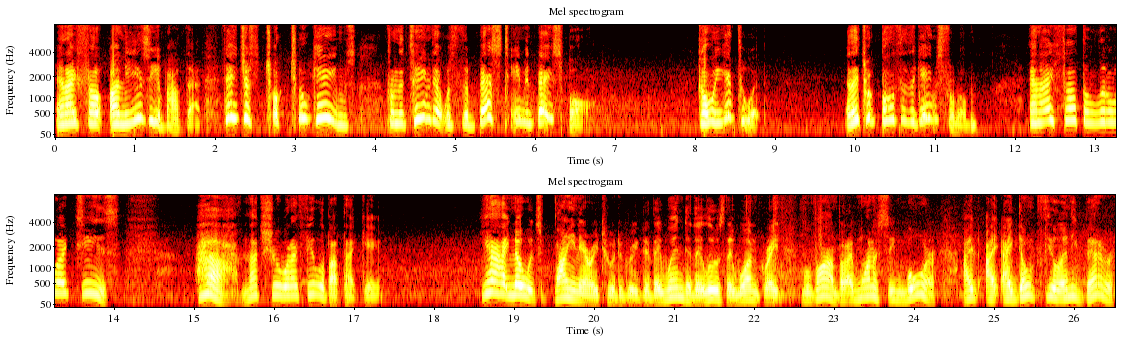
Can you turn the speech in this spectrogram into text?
And I felt uneasy about that. They just took two games from the team that was the best team in baseball going into it. And they took both of the games from them. And I felt a little like, geez, ah, I'm not sure what I feel about that game. Yeah, I know it's binary to a degree. Did they win? Did they lose? They won. Great. Move on. But I want to see more. I, I, I don't feel any better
